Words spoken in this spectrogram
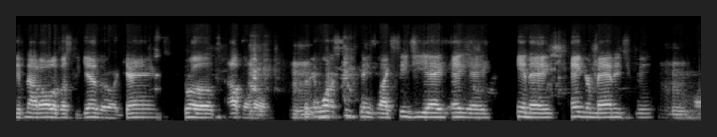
if not all of us together, are gangs, drugs, alcohol. Mm-hmm. But they want to see things like CGA, AA, NA, anger management, mm-hmm. uh,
